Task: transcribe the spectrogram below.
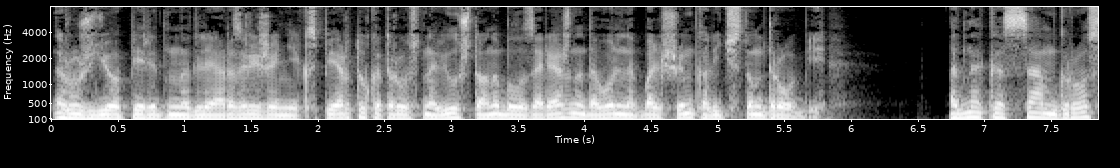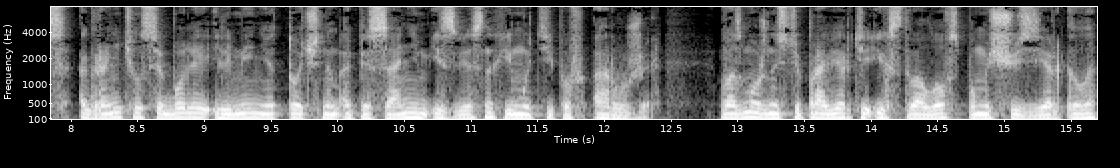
«Ружье передано для разряжения эксперту, который установил, что оно было заряжено довольно большим количеством дроби». Однако сам Гросс ограничился более или менее точным описанием известных ему типов оружия – возможностью проверки их стволов с помощью зеркала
